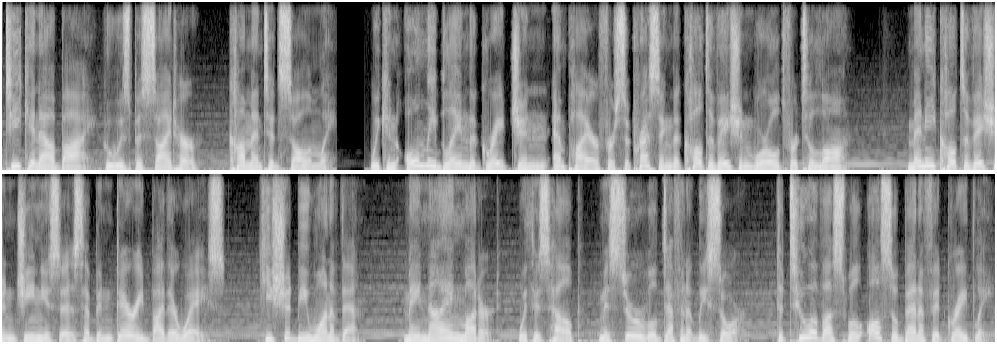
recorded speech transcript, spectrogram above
Tikin Bai, who was beside her, commented solemnly. We can only blame the great Jin Empire for suppressing the cultivation world for too long. Many cultivation geniuses have been buried by their ways. He should be one of them. Mei Niang muttered, with his help, Monsieur will definitely soar. The two of us will also benefit greatly.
